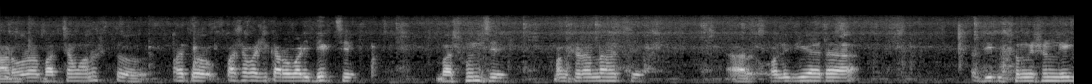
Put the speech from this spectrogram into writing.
আর ওরা বাচ্চা মানুষ তো, হয়তো পাশাপাশি কারও বাড়ি দেখছে বা শুনছে, মাংস রান্না হচ্ছে। আর অলিভিয়াটা দিদির সঙ্গে সঙ্গেই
